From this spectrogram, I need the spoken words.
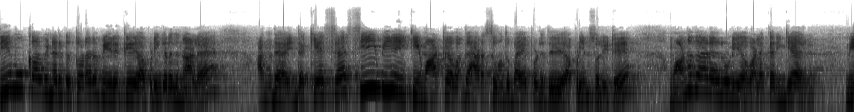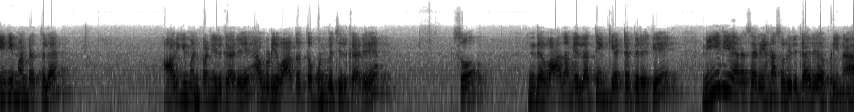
திமுகவினருக்கு தொடர்பு இருக்குது அப்படிங்கிறதுனால அந்த இந்த கேஸை சிபிஐக்கு மாற்ற வந்து அரசு வந்து பயப்படுது அப்படின்னு சொல்லிட்டு மனுதாரருடைய வழக்கறிஞர் நீதிமன்றத்தில் ஆர்கியூமெண்ட் பண்ணியிருக்காரு அவருடைய வாதத்தை முன் வச்சிருக்காரு. ஸோ இந்த வாதம் எல்லாத்தையும் கேட்ட பிறகு நீதி அரசர் என்ன சொல்லியிருக்காரு அப்படின்னா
